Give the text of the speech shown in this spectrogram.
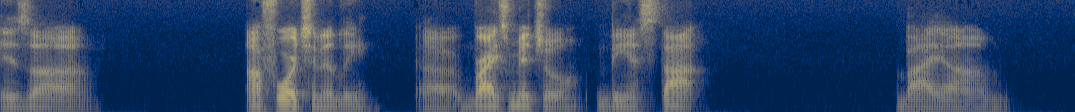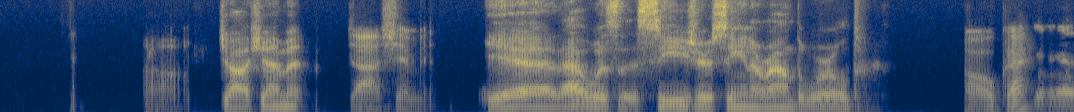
is uh, unfortunately, uh, Bryce Mitchell being stopped by um, uh, Josh Emmett. Josh Emmett. Yeah, that was a seizure seen around the world. Oh, okay. Yeah,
